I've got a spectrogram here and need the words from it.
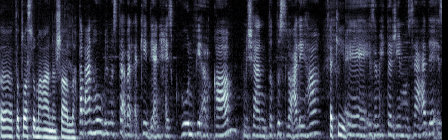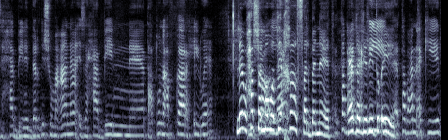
آه، تتواصلوا معنا إن شاء الله. طبعا هو بالمستقبل أكيد يعني حيكون في أرقام مشان تتصلوا عليها. أكيد. إيه، إذا محتاجين مساعدة إذا حابين تدردشوا معنا إذا حابين آه، تعطونا أفكار حلوة. لا وحتى مواضيع الله. خاصة البنات. طبعا هذا اللي يريدوا إيه؟ طبعا أكيد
